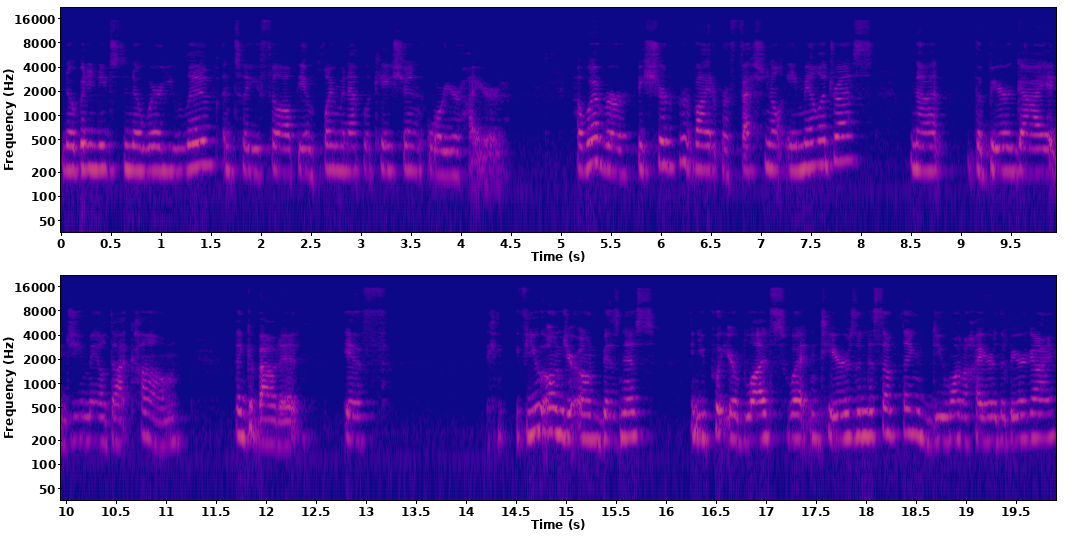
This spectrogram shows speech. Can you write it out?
Nobody needs to know where you live until you fill out the employment application or you're hired. However, be sure to provide a professional email address, not thebeerguy at gmail.com. Think about it. If if you owned your own business and you put your blood, sweat, and tears into something, do you want to hire the beer guy?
